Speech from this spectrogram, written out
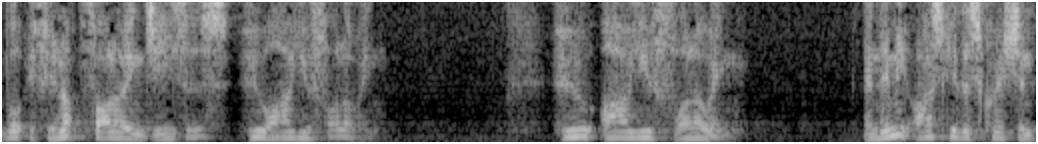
Well, if you're not following Jesus, who are you following? Who are you following? And let me ask you this question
